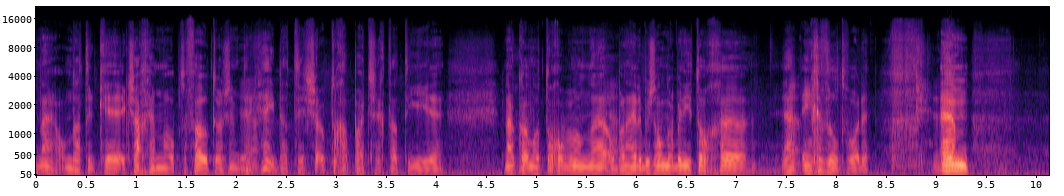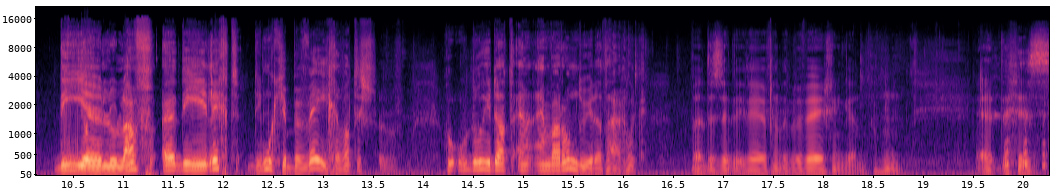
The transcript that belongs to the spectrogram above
nou, omdat ik, uh, ik zag hem op de foto's en ik ja. denk, hé, hey, dat is ook toch apart, zeg dat die. Uh, nou kan het toch op een, ja. op een hele bijzondere manier toch ja, ingevuld worden. Um, die lulav die hier ligt, die moet je bewegen. Wat is, hoe, hoe doe je dat en, en waarom doe je dat eigenlijk? Wat is het idee van de bewegingen? Hm. Het is.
